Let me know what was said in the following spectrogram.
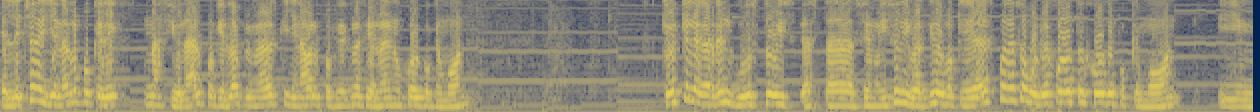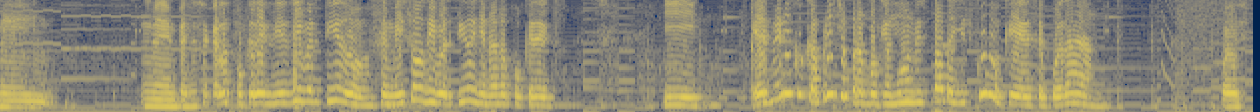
el hecho de llenar la Pokédex nacional, porque es la primera vez que llenaba la Pokédex nacional en un juego de Pokémon, creo que le agarré el gusto y hasta se me hizo divertido, porque ya después de eso volví a jugar otros juegos de Pokémon y me, me empecé a sacar las Pokédex y es divertido, se me hizo divertido llenar la Pokédex. Y es mi único capricho para Pokémon Espada y Escudo que se pueda, pues,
